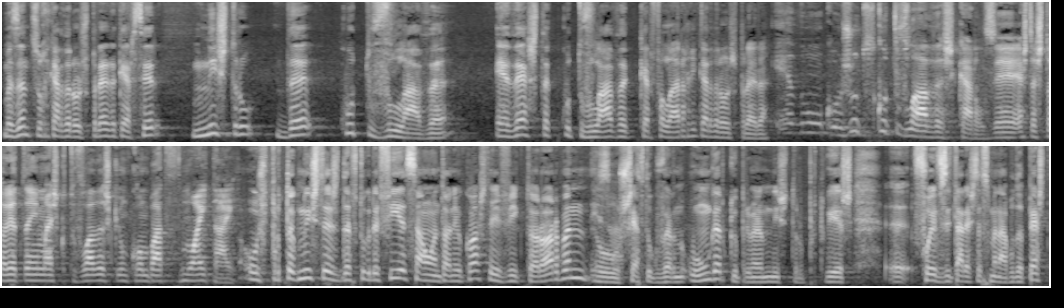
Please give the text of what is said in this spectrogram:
Mas antes o Ricardo Araújo Pereira quer ser Ministro da Cotovelada é desta cotovelada que quer falar Ricardo Araújo Pereira? É de um conjunto de cotoveladas, Carlos. É, esta história tem mais cotoveladas que um combate de Muay Thai. Os protagonistas da fotografia são António Costa e Viktor Orban, Exato. o chefe do governo húngaro, que o primeiro-ministro português eh, foi visitar esta semana a Budapeste.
